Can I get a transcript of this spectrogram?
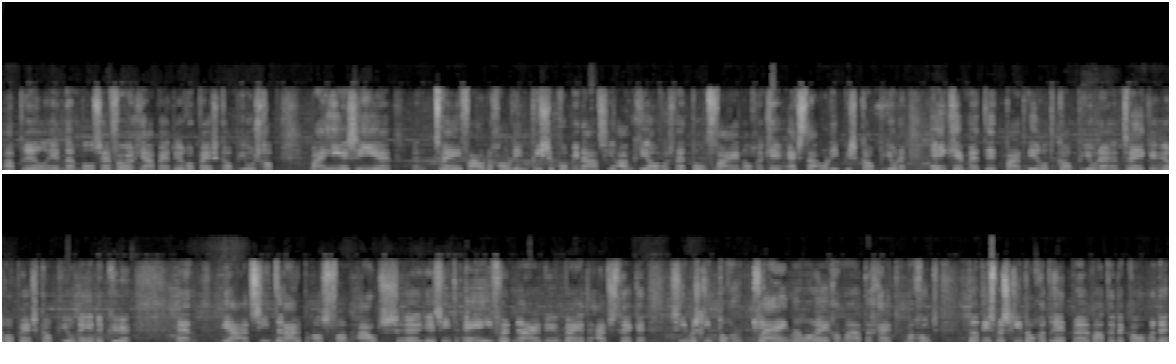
april in Den Bosch. En vorig jaar bij het Europees kampioenschap. Maar hier zie je een tweevoudig Olympische combinatie. Anki overigens met Bonfire nog een keer extra Olympisch kampioenen. Eén keer met dit paard wereldkampioenen. En twee keer Europees kampioenen in de kuur. En ja, het ziet eruit als van ouds. Uh, je ziet even naar nu bij het uitstrekken... zie misschien toch een kleine onregelmatigheid. Maar goed, dat is misschien toch het ritme wat er de komende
